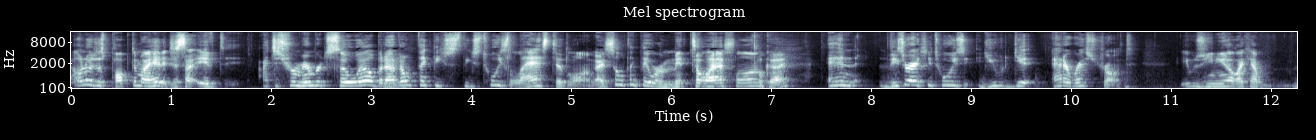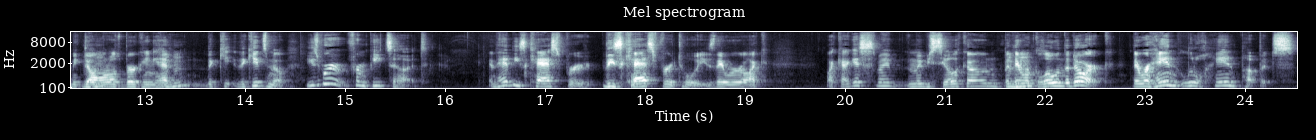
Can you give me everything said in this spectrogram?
I don't know, it just popped in my head. It just it, I just remembered so well, Mm-hmm. but I don't think these these toys lasted long. I just don't think they were meant to last long. okay. And these are actually toys you would get at a restaurant. It was you know like how McDonald's, Mm-hmm. Burger King had the the kids meal. These were from Pizza Hut, and they had these Casper these Casper toys. They were like like I guess maybe, maybe silicone, but they Mm-hmm. were glow in the dark. They were hand little hand puppets,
